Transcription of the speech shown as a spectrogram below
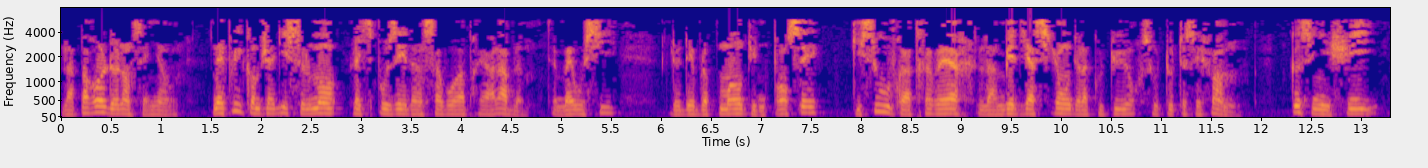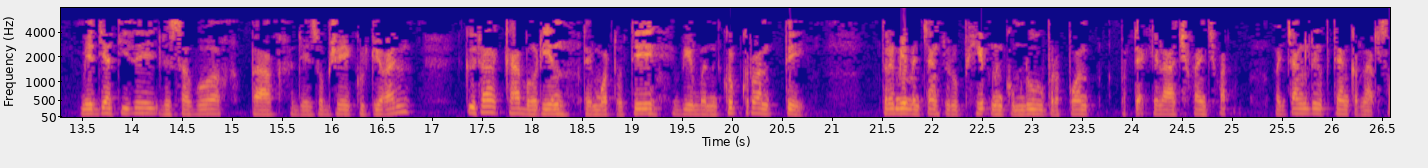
La parole de l'enseignant n'est plus comme jadis seulement l'exposé d'un savoir préalable, mais aussi le développement d'une pensée qui s'ouvre à travers la médiation de la culture sous toutes ses formes. Que signifie médiatiser le savoir par des objets culturels គឺថាការបរៀនតែមាត់ទៅទេវាមិនគ្រប់គ្រាន់ទេត្រូវមានបញ្ចាំងរូបភាពនិងគំនូរប្រព័ន្ធប្រតិកីឡាឆ្វែងឆ្វាត់បញ្ចាំងលើផ្ទាំងក្រណាត់ស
